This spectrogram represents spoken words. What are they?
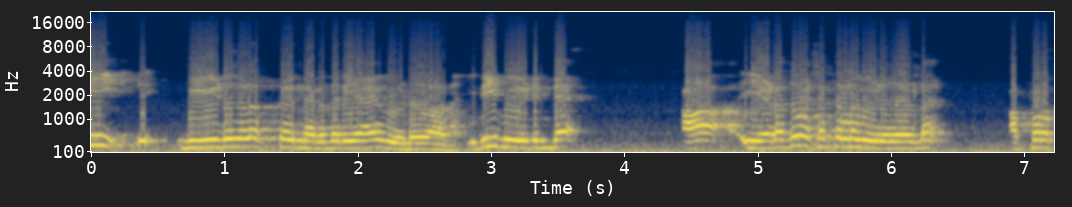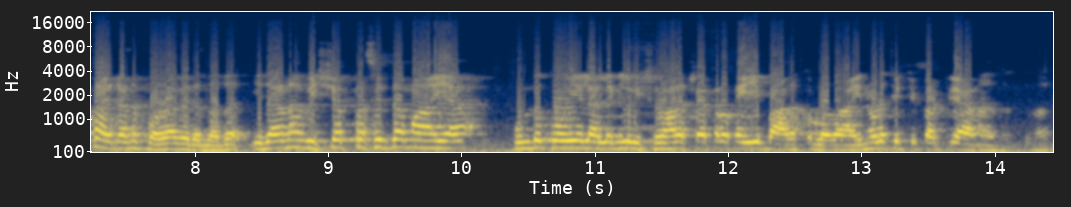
ഈ വീടുകളൊക്കെ നിരനിരയായ വീടുകളാണ്. ഇത് ഈ വീടിന്റെ ആ ഇടതുവശത്തുള്ള വീടുകളുടെ അപ്പുറത്തായിട്ടാണ് പുഴ വരുന്നത്. ഇതാണ് വിശ്വപ്രസിദ്ധമായ കുണ്ടുകോയിൽ അല്ലെങ്കിൽ വിശ്വനാഥ ക്ഷേത്രമൊക്കെ ഈ ഭാഗത്തുള്ളത്. അതിനോട് ചുറ്റിപ്പറ്റിയാണ് നിൽക്കുന്നത്.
